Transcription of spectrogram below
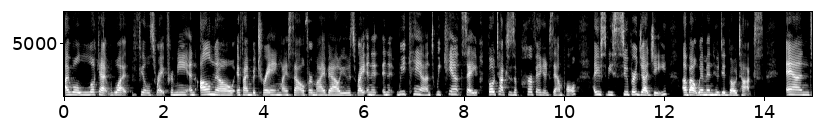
I will look at what feels right for me and I'll know if I'm betraying myself or my values, right? And it and it, we can't we can't say Botox is a perfect example. I used to be super judgy about women who did Botox. And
